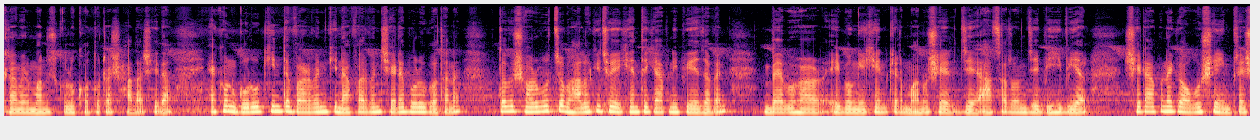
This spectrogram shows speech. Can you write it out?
গ্রামের মানুষগুলো কতটা সাদা সিধা এখন গরু কিনতে পারবেন কি না পারবেন সেটা বড় কথা না। তবে সর্বোচ্চ ভালো কিছু এখান থেকে আপনি পেয়ে যাবেন। ব্যবহার এবং এখানকার মানুষের যে আচরণ, যে বিহেভিয়ার সেটা আপনাকে অবশ্যই ইমপ্রেস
